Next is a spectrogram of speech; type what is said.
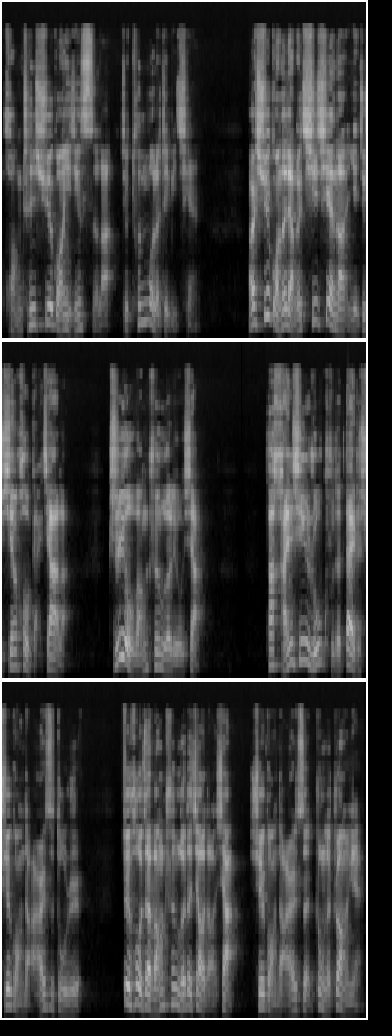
谎称薛广已经死了，就吞没了这笔钱。而薛广的两个妻妾呢，也就先后改嫁了，只有王春娥留下。她含辛茹苦地带着薛广的儿子度日。最后，在王春娥的教导下，薛广的儿子中了状元，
